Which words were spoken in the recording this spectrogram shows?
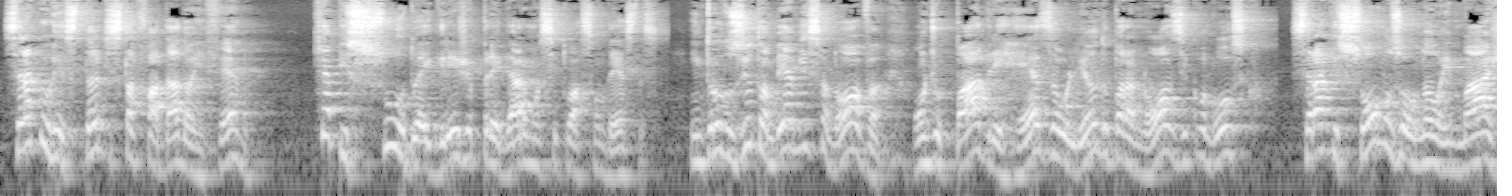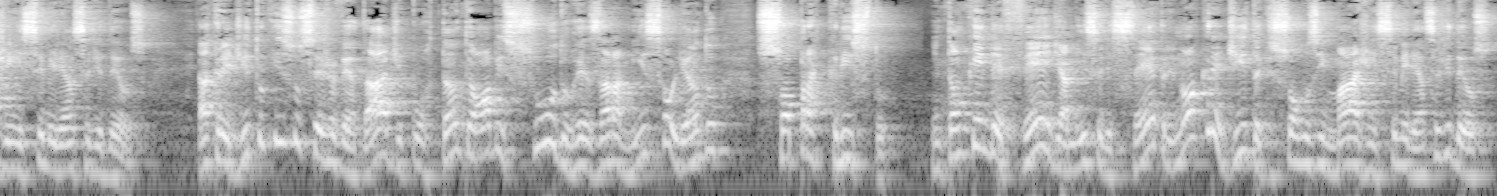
Será que o restante está fadado ao inferno? Que absurdo a igreja pregar uma situação destas. Introduziu também a missa nova, onde o padre reza olhando para nós e conosco. Será que somos ou não imagem e semelhança de Deus? Acredito que isso seja verdade, portanto é um absurdo rezar a missa olhando só para Cristo. Então, quem defende a missa de sempre não acredita que somos imagem e semelhança de Deus.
